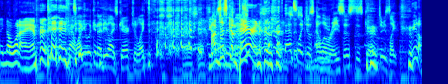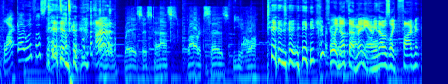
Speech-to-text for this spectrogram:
really know what I am. Matt, why are you looking at Eli's character like that? I'm just comparing. That's like just hella racist. This character. He's like, we had a black guy with us the whole time. I, Racist ass. Clark says, yeehaw. it's really not that many. I mean, that was like five minutes.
